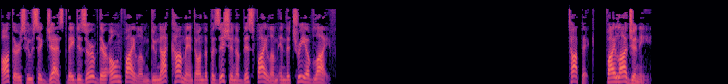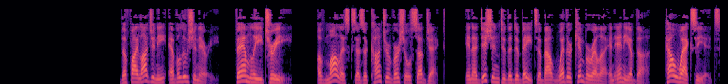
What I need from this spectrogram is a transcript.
Authors who suggest they deserve their own phylum do not comment on the position of this phylum in the tree of life. Topic: Phylogeny The phylogeny evolutionary family tree of mollusks is a controversial subject. In addition to the debates about whether Kimberella and any of the halwaxiids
